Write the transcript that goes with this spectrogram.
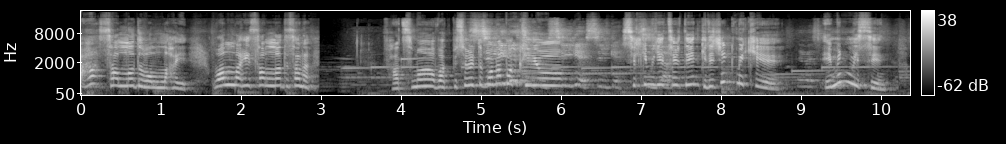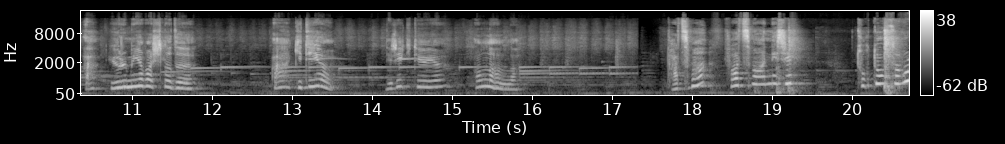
aha salladı vallahi. Vallahi salladı sana. Fatma bak bir de bana bakıyor. getirdim, Silgi silgi. Silgi mi getirdin? Gidecek mi ki? Evet. Emin misin? Ah, yürümeye başladı. Ah gidiyor. Nereye gidiyor ya? Allah Allah. Fatma, Fatma anneciğim. Tuktuğun savur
